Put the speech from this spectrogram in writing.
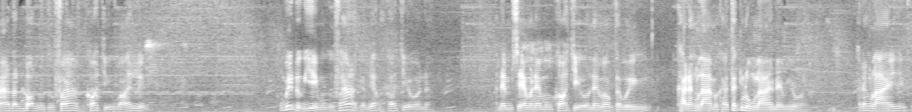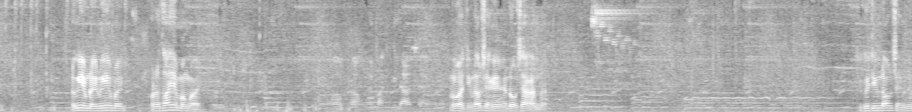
phá đánh boss mà cứ phá khó chịu vãi liền. Không biết được cái gì mà cứ phá là cảm giác khó chịu rồi nè. Anh em xem anh em cũng khó chịu anh em không? Tại vì Khả đăng like mà Khả tắt luôn like anh em hiểu rồi. Khả đăng like chứ. Đứng im đây đứng im đây. Con đã thấy em mọi người? Đúng rồi trận đấu sang cái đồ sát anh ạ. Chứ cứ chiến đấu sẵn đi.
